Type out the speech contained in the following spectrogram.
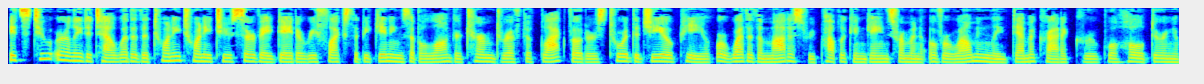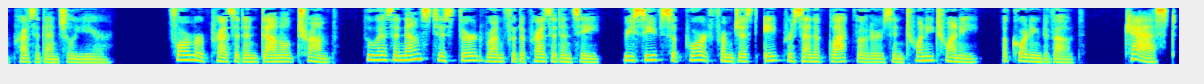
It's too early to tell whether the 2022 survey data reflects the beginnings of a longer term drift of black voters toward the GOP or whether the modest Republican gains from an overwhelmingly Democratic group will hold during a presidential year. Former President Donald Trump, who has announced his third run for the presidency, received support from just 8% of black voters in 2020, according to Vote. Cast.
